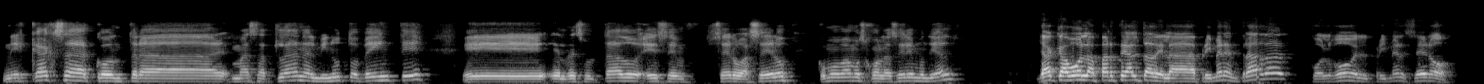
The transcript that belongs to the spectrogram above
Necaxa contra Mazatlán al minuto 20. Eh, el resultado es en 0 a 0. ¿Cómo vamos con la Serie Mundial? Ya acabó la parte alta de la primera entrada, colgó el primer cero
